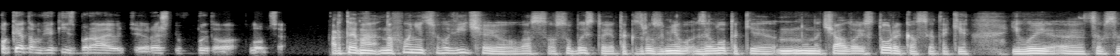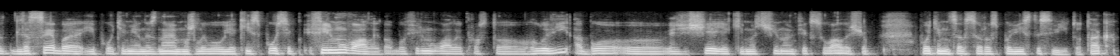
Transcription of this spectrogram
пакетом, в який збирають рештки вбитого хлопця. Артеме, на фоні цього вічаю у вас особисто, я так зрозумів, взяло таке ну, начало історика, все-таки, і ви е, це все для себе, і потім, я не знаю, можливо, у який спосіб фільмували, або фільмували просто в голові, або е, ще якимось чином фіксували, щоб потім це все розповісти світу, так?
